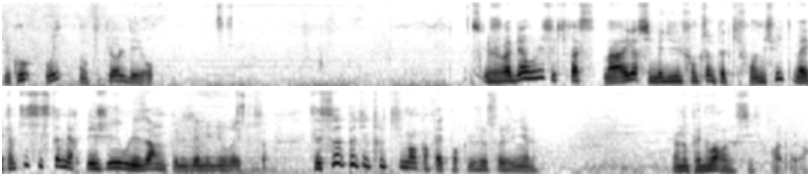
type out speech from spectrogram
Du coup, oui, on quitte le hall des héros. Ce que j'aurais bien voulu, c'est qu'ils fassent. Bah, à la rigueur, si Medivh fonctionne, peut-être qu'ils feront une suite, mais avec un petit système RPG où les armes, on peut les améliorer, tout ça. C'est ce petit truc qui manque en fait pour que le jeu soit génial. Un open world aussi. Oh là là.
